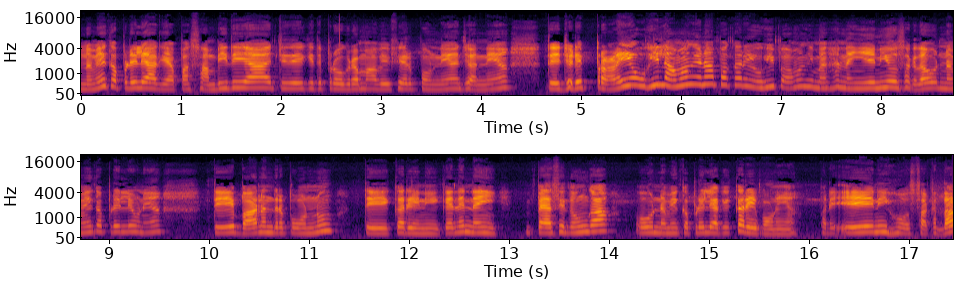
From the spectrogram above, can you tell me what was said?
ਨਵੇਂ ਕੱਪੜੇ ਲਿਆ ਕੇ ਆਪਾਂ ਸਾਂਭੀਦੇ ਆ ਜੇ ਕਿਤੇ ਪ੍ਰੋਗਰਾਮ ਆਵੇ ਫਿਰ ਪਾਉਨੇ ਆ ਜਾਂਦੇ ਆ ਤੇ ਜਿਹੜੇ ਪੁਰਾਣੇ ਆ, ਉਹੀ ਲਾਵਾਂਗੇ ਨਾ ਆਪਾਂ ਘਰੇ, ਉਹੀ ਪਾਵਾਂਗੇ। ਮੈਂ ਕਿਹਾ ਨਹੀਂ, ਇਹ ਨਹੀਂ ਹੋ ਸਕਦਾ, ਉਹ ਨਵੇਂ ਕੱਪੜੇ ਲਿਆਉਣੇ ਆ। ਤੇ ਬਾਹਰ ਅੰਦਰ ਪਾਉਣ ਨੂੰ ਤੇ ਘਰੇ ਨਹੀਂ, ਕਹਿੰਦੇ ਨਹੀਂ, ਪੈਸੇ ਦਊਂਗਾ, ਉਹ ਨਵੇਂ ਕੱਪੜੇ ਲਿਆ ਕੇ ਘਰੇ ਪਾਉਣੇ ਆ। ਪਰ ਇਹ ਨਹੀਂ ਹੋ ਸਕਦਾ।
